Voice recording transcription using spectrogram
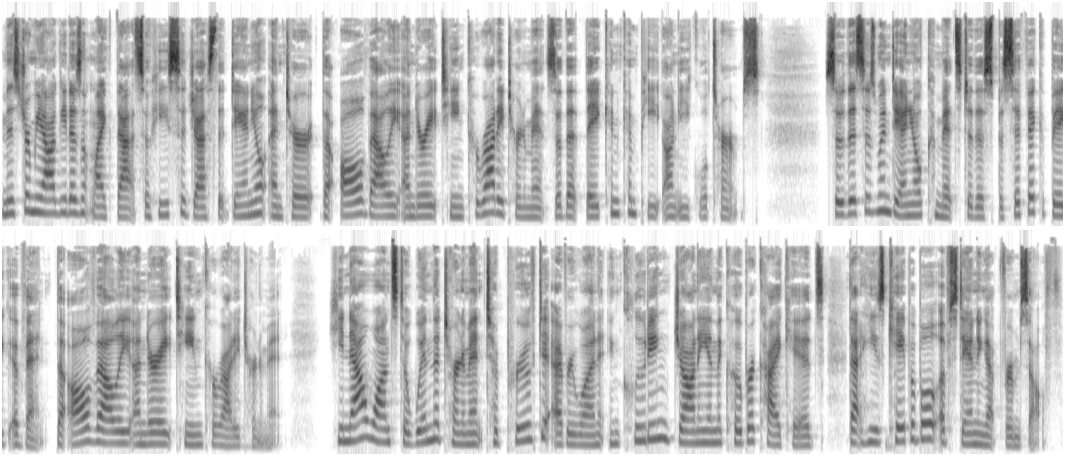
Mr. Miyagi doesn't like that, so he suggests that Daniel enter the All Valley Under 18 karate tournament so that they can compete on equal terms. So, this is when Daniel commits to this specific big event, the All Valley Under 18 karate tournament. He now wants to win the tournament to prove to everyone, including Johnny and the Cobra Kai kids, that he's capable of standing up for himself.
